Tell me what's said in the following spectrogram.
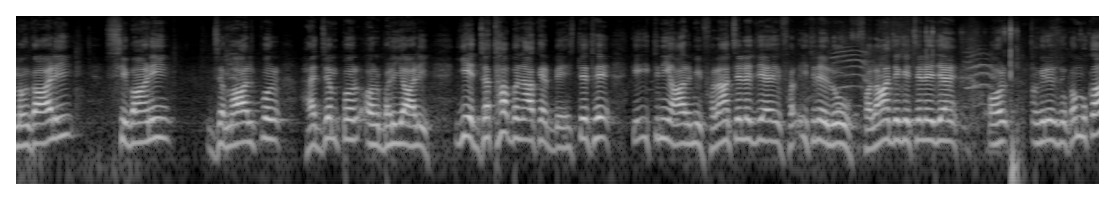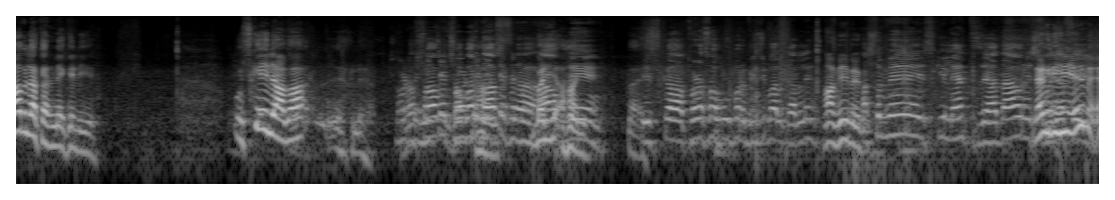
मंगाली, सिवानी जमालपुर हजमपुर और बड़ियाली। ये जथा बनाकर भेजते थे कि इतनी आर्मी फलां चले जाए इतने लोग फलां जगह चले जाएँ और अंग्रेज़ों का मुकाबला करने के लिए। उसके अलावा हाँ इसका थोड़ा सा ऊपर विजिबल कर लें। हाँ बिल्कुल असल में इसकी लेंथ ज़्यादा और लेंथ मैं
